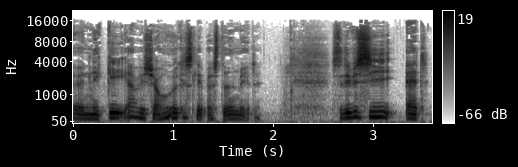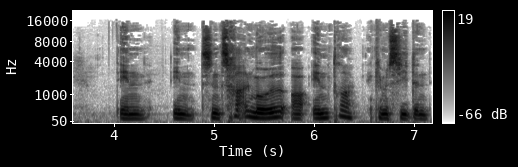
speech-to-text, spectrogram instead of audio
øh, negere, hvis jeg overhovedet kan slippe afsted med det. Så det vil sige, at en, en central måde at ændre, kan man sige, den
